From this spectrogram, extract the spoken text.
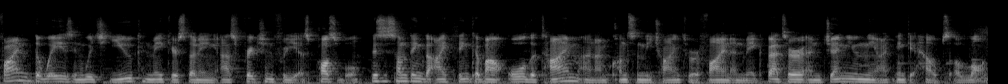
find the ways in which you can make your studying as friction-free as possible. This is something that I think about all the time and I'm constantly trying to refine and make better, and genuinely I think it helps a lot.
